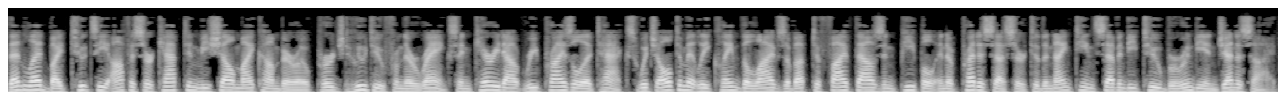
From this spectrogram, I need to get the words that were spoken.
then led by Tutsi officer Captain Michel Micombero purged Hutu from their ranks and carried out reprisal attacks which ultimately claimed the lives of up to 5,000 people in a predecessor to the 1972 Burundian genocide.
